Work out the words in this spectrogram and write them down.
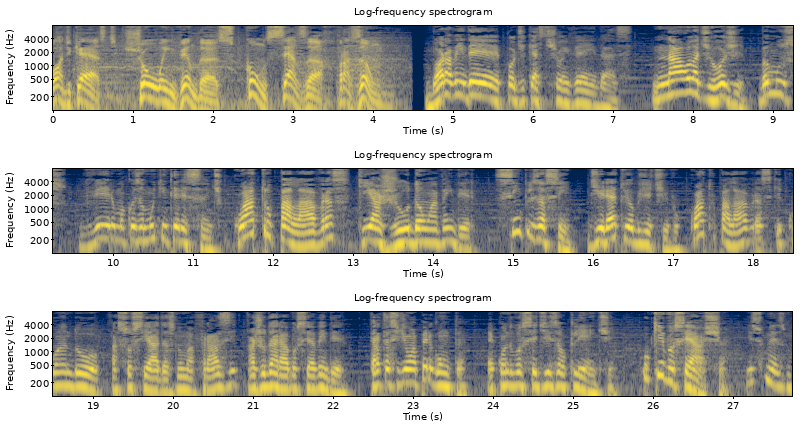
podcast Show em Vendas com César Frazão. Bora vender podcast Show em Vendas. Na aula de hoje, vamos ver uma coisa muito interessante. Quatro palavras que ajudam a vender. Simples assim, direto e objetivo. Quatro palavras que, quando associadas numa frase, ajudará você a vender. Trata-se de uma pergunta. É quando você diz ao cliente: O que você acha? Isso mesmo.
